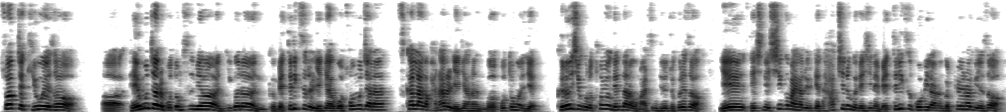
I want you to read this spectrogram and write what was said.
수학적 기호에서 어, 대문자를 보통 쓰면 이거는 그 매트릭스를 얘기하고 소문자나 스칼라가 반화를 얘기하는 뭐 보통은 이제 그런 식으로 통용된다라고 말씀드렸죠. 그래서 얘 대신에 시그마 해가지고 이렇게 다 합치는 거 대신에 매트릭스 곱이라는 걸 표현하기 위해서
